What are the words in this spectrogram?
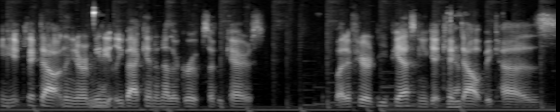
you get kicked out, and then you're immediately back in another group. So who cares? But if you're a DPS and you get kicked out because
